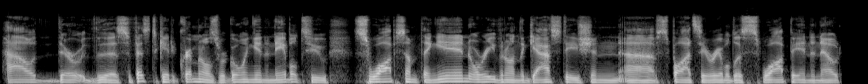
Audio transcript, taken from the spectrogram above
how there the sophisticated criminals were going in and able to swap something in, or even on the gas station uh, spots, they were able to swap in and out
